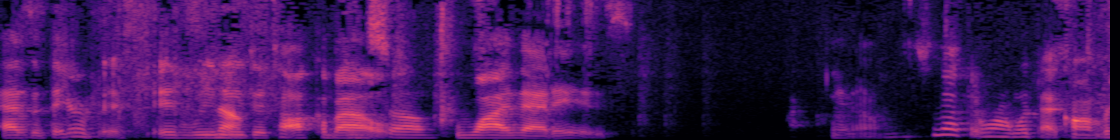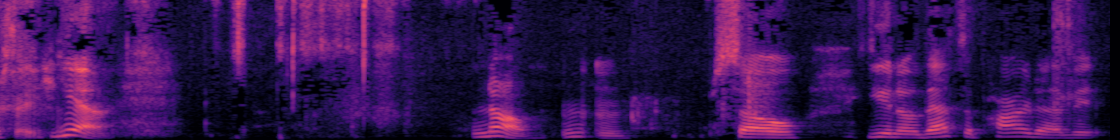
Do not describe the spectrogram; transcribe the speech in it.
as a therapist, and we no. need to talk about so, why that is you know, there's nothing wrong with that conversation. Yeah. No. Mm-mm. So, you know, that's a part of it.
